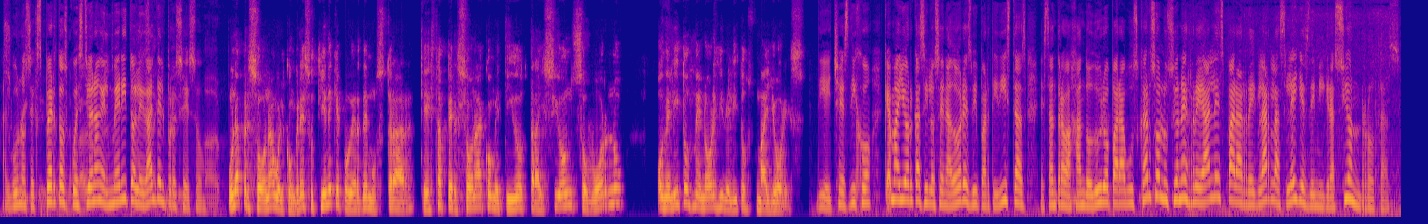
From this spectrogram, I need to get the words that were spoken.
Algunos expertos cuestionan el mérito legal del proceso. Una persona o el Congreso tiene que poder demostrar que esta persona ha cometido traición, soborno o delitos menores y delitos mayores. DHS dijo que Mallorcas y los senadores bipartidistas están trabajando duro para buscar soluciones reales para arreglar las leyes de inmigración rotas.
